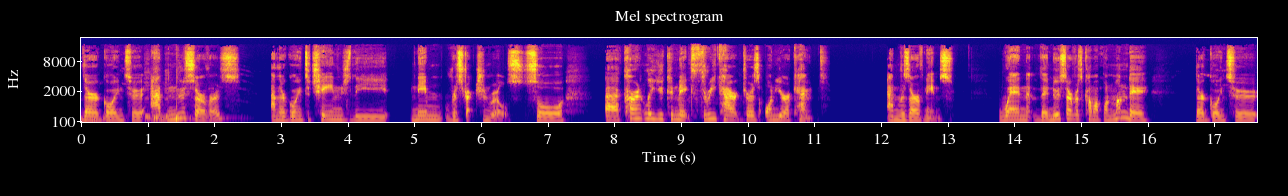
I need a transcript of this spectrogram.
They're going to add new servers, and they're going to change the name restriction rules. So uh, currently, you can make three characters on your account and reserve names. When the new servers come up on Monday, they're going to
